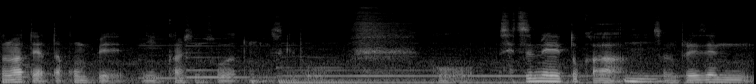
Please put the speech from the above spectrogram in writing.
その後やったコンペに関してもそうだと思うんですけどこう説明とか、うん。そのプレゼン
